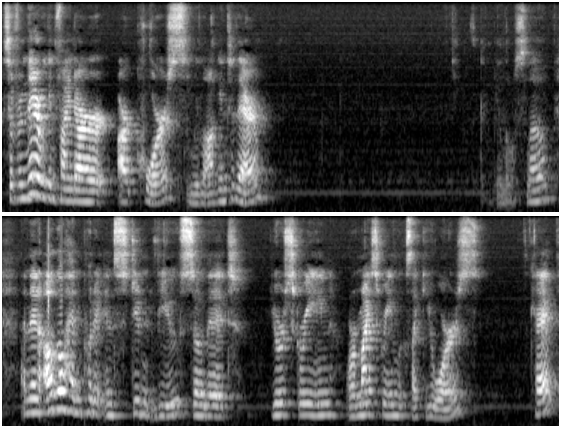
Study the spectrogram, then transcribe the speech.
So from there we can find our our course. We log into there. It's to be a little slow. And then I'll go ahead and put it in student view so that your screen or my screen looks like yours. Okay.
